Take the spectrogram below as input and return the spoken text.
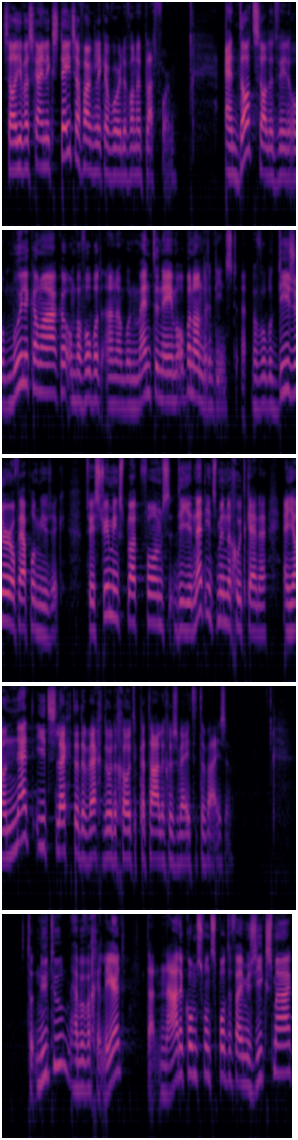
zal je waarschijnlijk steeds afhankelijker worden van het platform. En dat zal het wederom moeilijker maken om bijvoorbeeld een abonnement te nemen op een andere dienst. Eh, bijvoorbeeld Deezer of Apple Music. Twee streamingsplatforms die je net iets minder goed kennen en jou net iets slechter de weg door de grote catalogus weten te wijzen. Tot nu toe hebben we geleerd dat na de komst van Spotify muzieksmaak,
